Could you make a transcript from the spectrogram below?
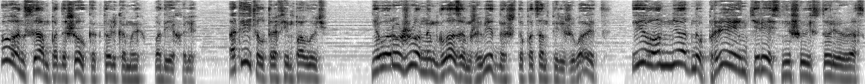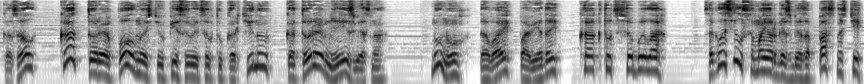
Он сам подошел, как только мы подъехали. Ответил Трофим Павлович. Невооруженным глазом же видно, что пацан переживает. И он мне одну преинтереснейшую историю рассказал, которая полностью вписывается в ту картину, которая мне известна. Ну-ну, давай, поведай, как тут все было. Согласился майор госбезопасности,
